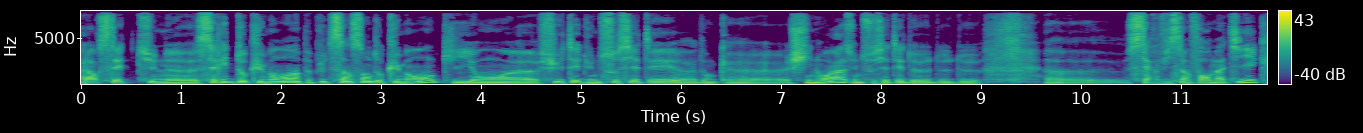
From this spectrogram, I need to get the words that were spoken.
Alors c'est une euh, série de documents, un peu plus de 500 documents qui ont euh, fuité d'une société euh, donc chinoise, une société de, services informatiques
